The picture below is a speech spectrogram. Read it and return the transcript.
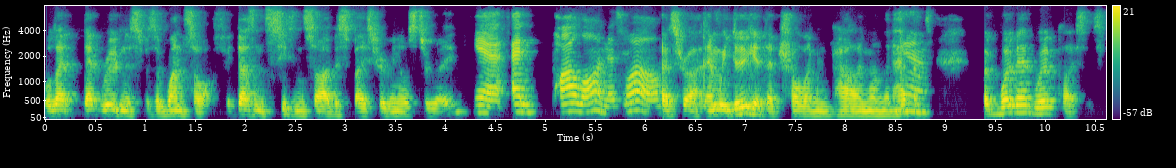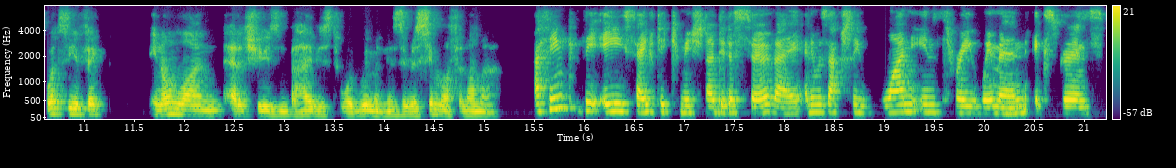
well, that, that rudeness was a once off. It doesn't sit in cyberspace for everyone else to read. Yeah. And pile on as well. That's right. And we do get that trolling and piling on that Yeah. happens. But what about workplaces? What's the effect in online attitudes and behaviours toward women? Is there a similar phenomenon? I think the e safety commissioner did a survey, and it was actually one in three women experience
